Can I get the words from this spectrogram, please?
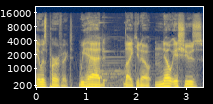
it was perfect. We had like you know no issues.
